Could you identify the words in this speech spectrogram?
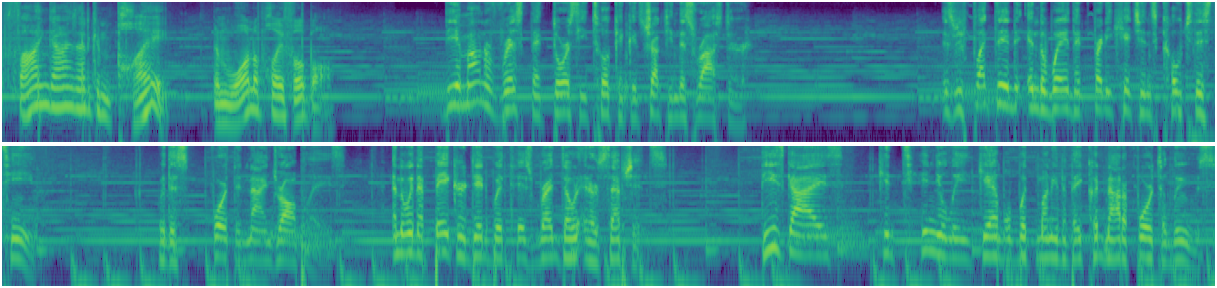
find guys that can play and want to play football. The amount of risk that Dorsey took in constructing this roster is reflected in the way that Freddie Kitchens coached this team with his fourth and nine draw plays, and the way that Baker did with his red zone interceptions. These guys continually gambled with money that they could not afford to lose.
